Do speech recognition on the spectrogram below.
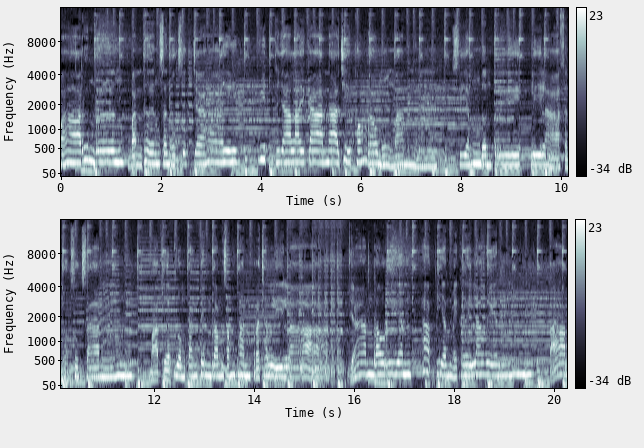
มารื่นเริงบันเทิงสนุกสุขใจ วิทยาลัยการอาชีพของเรามุ่งมัน เสียงดนตรีลีลาสนุกสุขสันมาเถิดร่วมกันเต้นรำสัมพันธ์ประชันลีลายามเราเรียนภาคเพียรไม่เคยละเว้น ตาม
